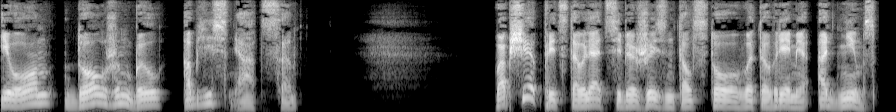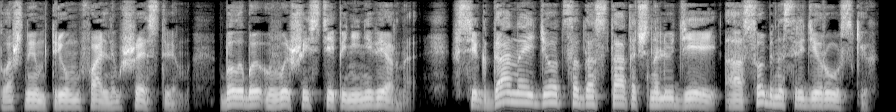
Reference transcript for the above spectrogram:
и он должен был объясняться. Вообще представлять себе жизнь Толстого в это время одним сплошным триумфальным шествием было бы в высшей степени неверно. Всегда найдется достаточно людей, а особенно среди русских,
